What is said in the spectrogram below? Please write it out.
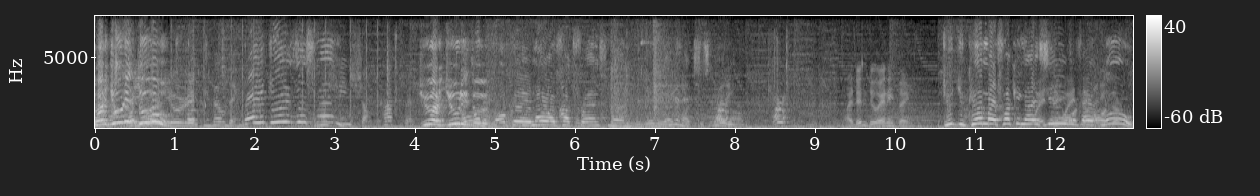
Miner under You are attack. Yuri too! Building. Why are you doing this, Machine man? captured. You are Yuri, oh, dude. Okay, now I fuck France, man. Really, I fuck this guy now. I didn't do anything. Dude, you killed my fucking IC Waiting, waiting, without no.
